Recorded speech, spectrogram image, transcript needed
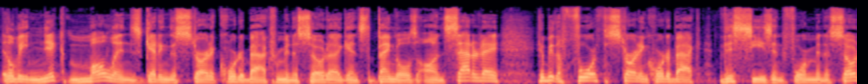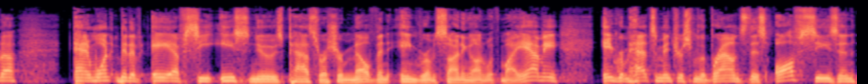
it'll be Nick Mullens getting the start at quarterback for Minnesota against the Bengals on Saturday. He'll be the fourth starting quarterback this season for Minnesota. And one bit of AFC East news pass rusher Melvin Ingram signing on with Miami. Ingram had some interest from the Browns this offseason,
